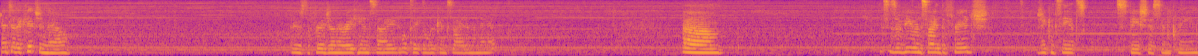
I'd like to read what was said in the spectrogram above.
Into the kitchen now. There's the fridge on the right hand side. We'll take a look inside in a minute. Um, this is a view inside the fridge. As you can see, it's spacious and clean.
